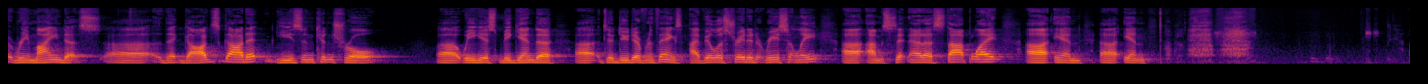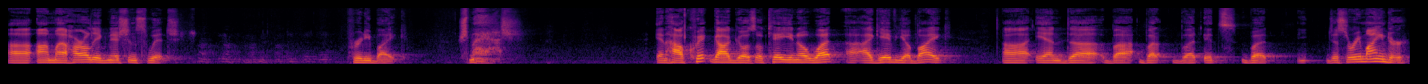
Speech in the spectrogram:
remind us uh, that God's got it, He's in control. we just begin to, to do different things. I've illustrated it recently. I'm sitting at a stoplight and, and on my Harley ignition switch. Pretty bike smash. And how quick God goes, okay, you know what? I gave you a bike, uh, and uh, but but but it's but just a reminder.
